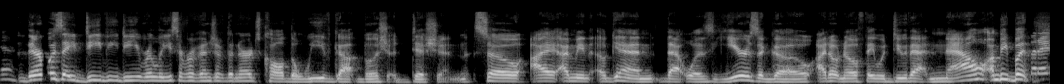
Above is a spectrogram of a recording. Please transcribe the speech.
Yeah. There was a DVD release of Revenge of the Nerds called the We've Got Bush edition. So I I mean again, that was years ago. I don't know if they would do that now. I mean, but But I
